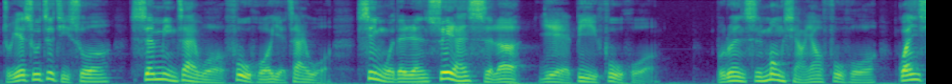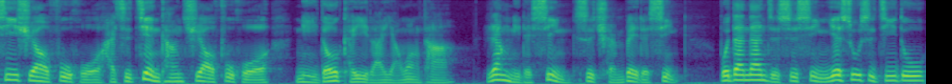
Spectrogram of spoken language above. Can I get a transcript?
主耶稣自己说：“生命在我，复活也在我。信我的人，虽然死了，也必复活。不论是梦想要复活，关系需要复活，还是健康需要复活，你都可以来仰望他，让你的信是全备的信，不单单只是信耶稣是基督，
